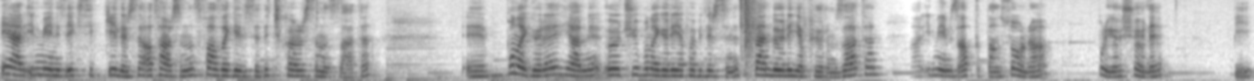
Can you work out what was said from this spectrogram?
Eğer ilmeğiniz eksik gelirse atarsınız. Fazla gelirse de çıkarırsınız zaten. E, buna göre yani ölçüyü buna göre yapabilirsiniz. Ben de öyle yapıyorum zaten. İlmeğimizi attıktan sonra buraya şöyle bir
